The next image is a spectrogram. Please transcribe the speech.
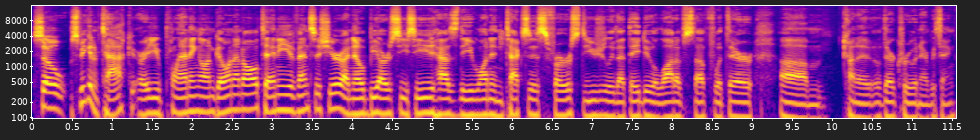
so speaking of TAC, are you planning on going at all to any events this year? I know BRCC has the one in Texas first, usually that they do a lot of stuff with their um kind of their crew and everything.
